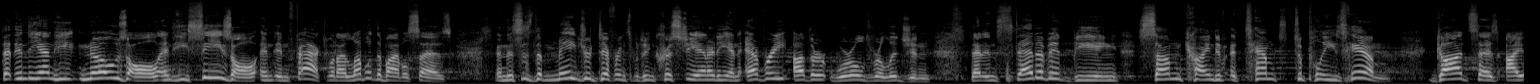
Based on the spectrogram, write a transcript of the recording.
that in the end he knows all and he sees all. And in fact, what I love what the Bible says, and this is the major difference between Christianity and every other world religion, that instead of it being some kind of attempt to please him, God says, I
